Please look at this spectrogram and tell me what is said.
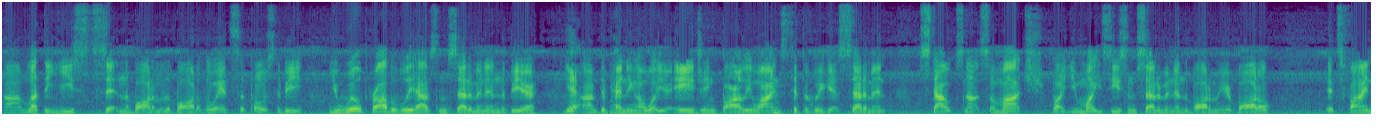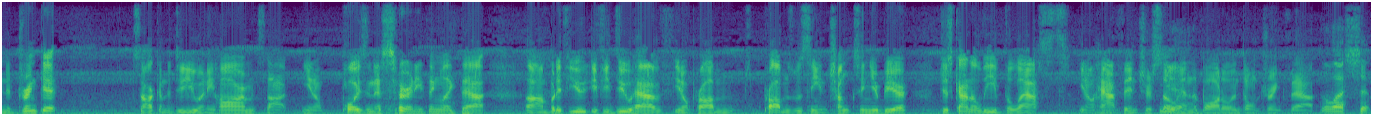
Um, let the yeast sit in the bottom of the bottle the way it's supposed to be. You will probably have some sediment in the beer. Yeah. Um, depending on what you're aging. Barley wines typically get sediment. Stouts not so much, but you might see some sediment in the bottom of your bottle. It's fine to drink it. It's not going to do you any harm. It's not, you know, poisonous or anything like that. Um, but if you if you do have, you know, problems problems with seeing chunks in your beer, just kind of leave the last, you know, half inch or so Yeah. in the bottle and don't drink that. The last sip,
